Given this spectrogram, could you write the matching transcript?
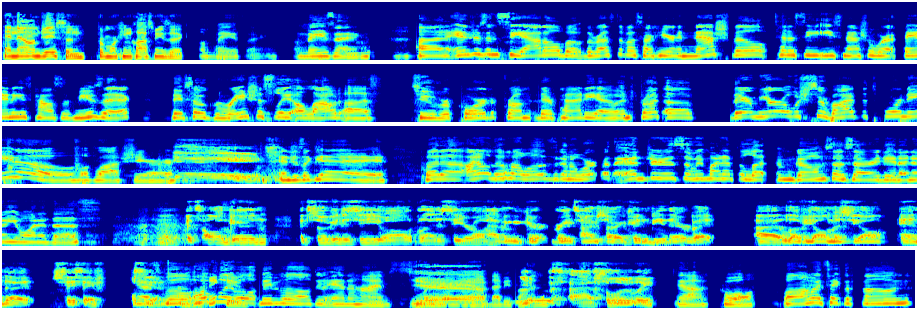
and now I'm Jason from Working Class Music. Amazing. Amazing. Uh, Andrew's in Seattle, but the rest of us are here in Nashville, Tennessee, East Nashville. We're at Fanny's House of Music. They've so graciously allowed us to record from their patio in front of their mural, which survived the tornado of last year. Yay. Andrew's like, yay. But uh, I don't know how well this is going to work with Andrew, so we might have to let him go. I'm so sorry, dude. I know you wanted this. It's all good. It's so good to see you all. Glad to see you're all having a great time. Sorry I couldn't be there, but uh, love you all, miss you all, and uh, stay safe. We'll see Yes, you. we'll, hopefully we'll, maybe we'll all do Anaheim's. Yeah. That'd be fun. Yes, absolutely. Yeah, cool. Well, I'm gonna take the phone.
